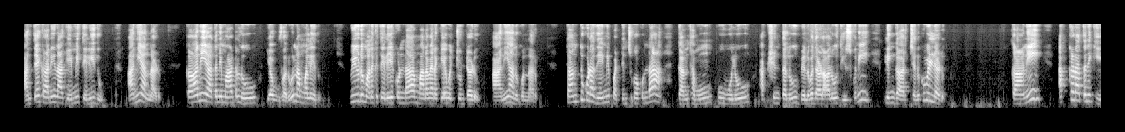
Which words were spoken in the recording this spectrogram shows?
అంతేకాని నాకేమీ తెలీదు అని అన్నాడు. కానీ అతని మాటలు ఎవ్వరూ నమ్మలేదు. వీడు మనకు తెలియకుండా మన వెనకే వచ్చుంటాడు. అని అనుకున్నారు. తంతు కూడా అదేమీ పట్టించుకోకుండా గంధము పువ్వులు అక్షింతలు బిల్వదళాలు తీసుకుని లింగార్చనకు వెళ్ళాడు. కానీ అక్కడ అతనికి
